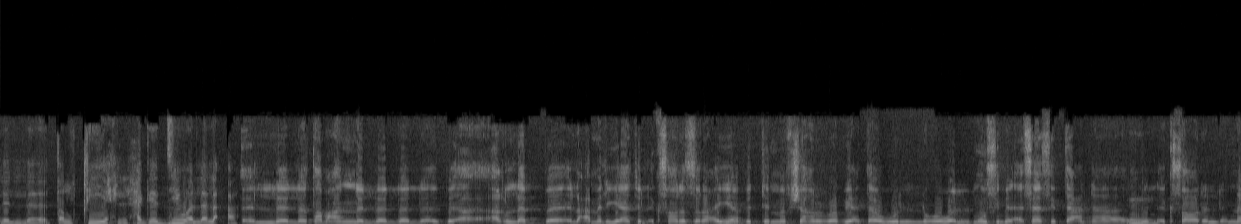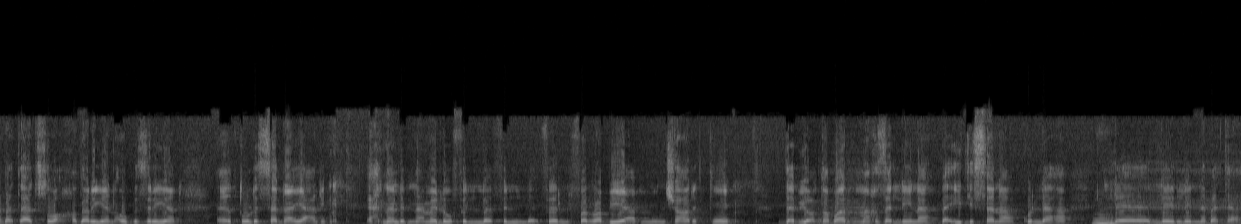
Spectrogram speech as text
للتلقيح للحاجات دي ولا لأ؟ طبعا أغلب العمليات الإكسار الزراعية بتتم في شهر الربيع ده واللي هو الموسم الأساسي بتاعنا للإكسار النباتات سواء خضريا أو بذريا آه، طول السنة. يعني إحنا اللي بنعمله في ال في ال في, ال في الربيع من شهر اتنين. ده بيعتبر مخزن لنا بقية السنة كلها ل- ل- للنباتات.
